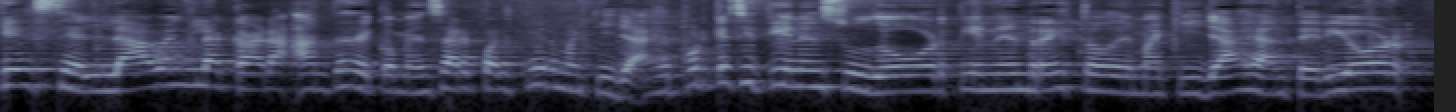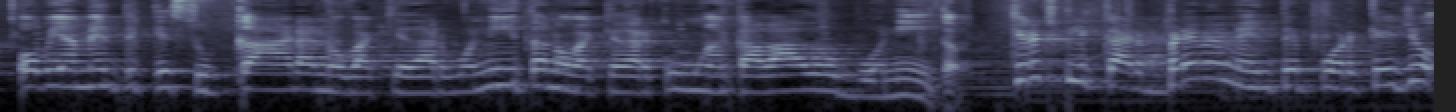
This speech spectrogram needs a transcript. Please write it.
que se laven la cara antes de comenzar cualquier maquillaje, porque si tienen sudor, tienen resto de maquillaje anterior, obviamente que su cara no va a quedar bonita, no va a quedar con un acabado bonito. Quiero explicar brevemente por qué yo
